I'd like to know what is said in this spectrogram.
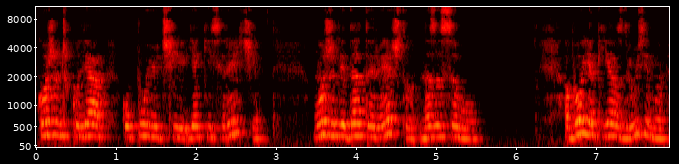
Кожен школяр, купуючи якісь речі, може віддати решту на ЗСУ. Або як я з друзями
